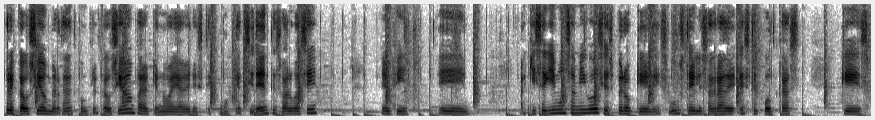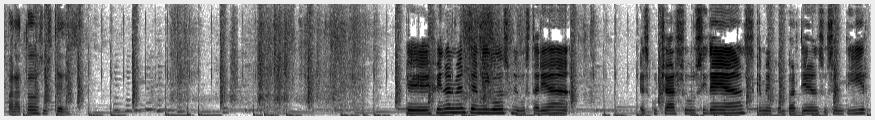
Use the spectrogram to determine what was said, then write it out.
precaución, ¿verdad? Con precaución para que no vaya a haber este como que accidentes o algo así. En fin, eh, Aquí seguimos amigos y espero que les guste y les agrade este podcast que es para todos ustedes. Eh, finalmente amigos me gustaría escuchar sus ideas, que me compartieran su sentir.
